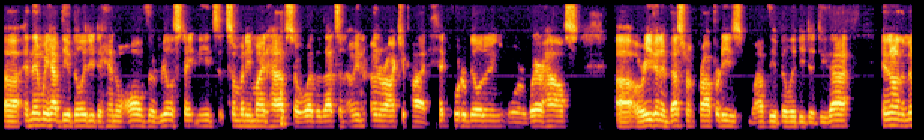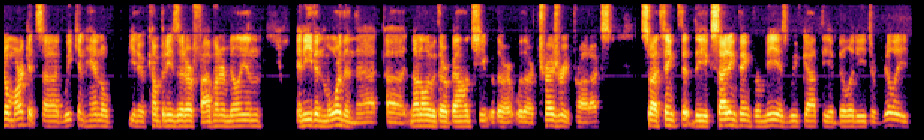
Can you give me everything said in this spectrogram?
Uh, and then we have the ability to handle all of the real estate needs that somebody might have. So whether that's an owner occupied headquarter building or warehouse uh, or even investment properties, we'll have the ability to do that. And then on the middle market side, we can handle you know companies that are 500 million and even more than that, uh, not only with our balance sheet, with our with our treasury products. So I think that the exciting thing for me is we've got the ability to really,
